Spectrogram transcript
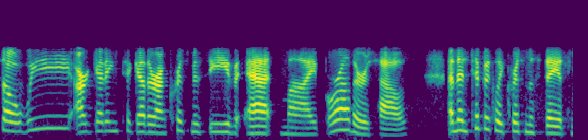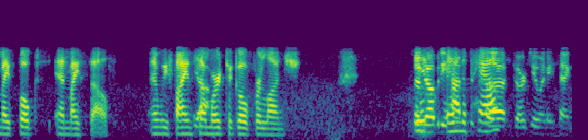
so we are getting together on Christmas Eve at my brother's house, and then typically Christmas Day it's my folks and myself, and we find yeah. somewhere to go for lunch. So it, nobody has to past, cook or do anything.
